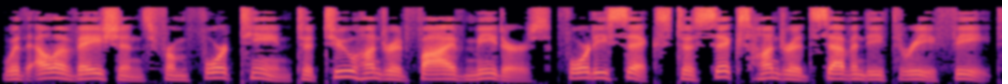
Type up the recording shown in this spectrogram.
with elevations from 14 to 205 meters (46 to 673 feet).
